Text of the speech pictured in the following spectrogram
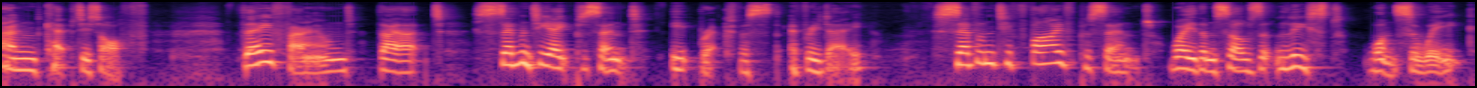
and kept it off. They found that 78% eat breakfast every day, 75% weigh themselves at least once a week,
